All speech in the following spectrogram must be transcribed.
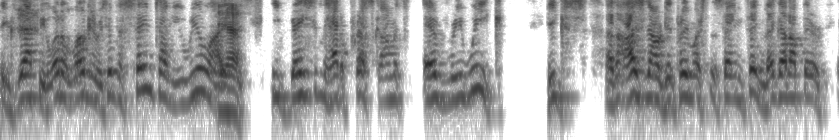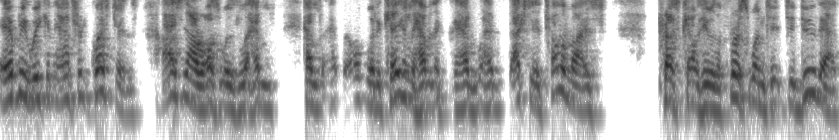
Exactly. What a luxury. At the same time, you realize yes. he basically had a press conference every week. He and Eisenhower did pretty much the same thing. They got up there every week and answered questions. Eisenhower also was had, had would occasionally have had, had actually a televised press conference. He was the first one to, to do that.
